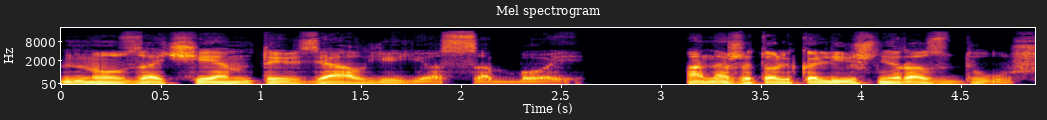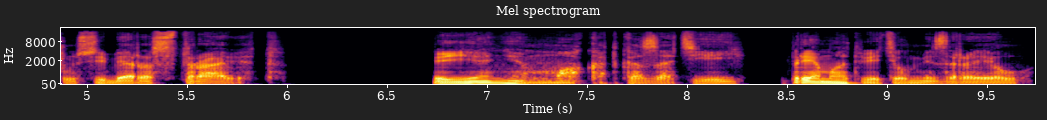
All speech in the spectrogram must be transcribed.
«Ну зачем ты взял ее с собой? Она же только лишний раз душу себе расстравит». «Я не мог отказать ей», — прямо ответил Мизраил.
